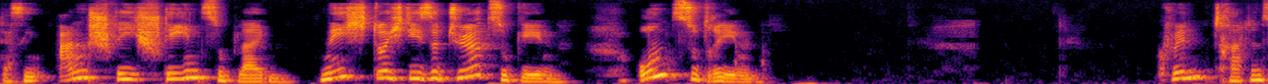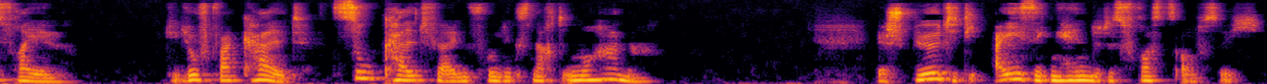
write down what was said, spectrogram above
das ihn anschrie, stehen zu bleiben, nicht durch diese Tür zu gehen, umzudrehen. Quinn trat ins Freie. Die Luft war kalt, zu kalt für eine Frühlingsnacht in Mohana. Er spürte die eisigen Hände des Frosts auf sich,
